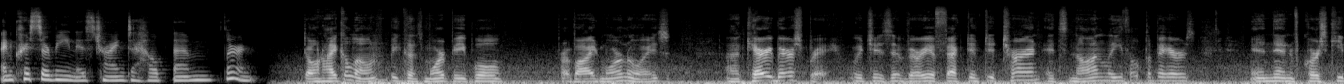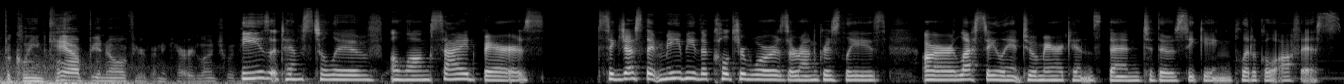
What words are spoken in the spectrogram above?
And Chris Servheen is trying to help them learn. Don't hike alone because more people provide more noise. Uh, carry bear spray, which is a very effective deterrent. It's non lethal to bears. And then, of course, keep a clean camp, you know, if you're going to carry lunch with These you. attempts to live alongside bears suggest that maybe the culture wars around grizzlies are less salient to Americans than to those seeking political office.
